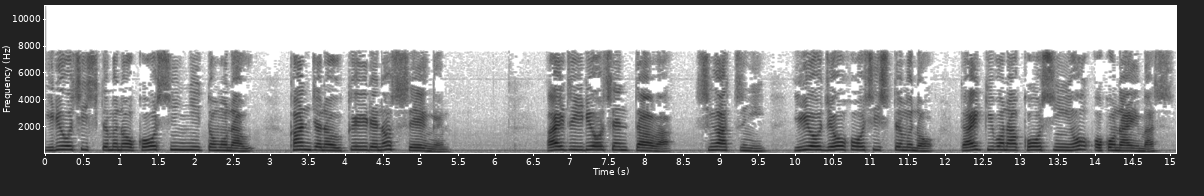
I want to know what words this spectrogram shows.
医療システムの更新に伴う患者の受け入れの制限。会津医療センターは4月に医療情報システムの大規模な更新を行います。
